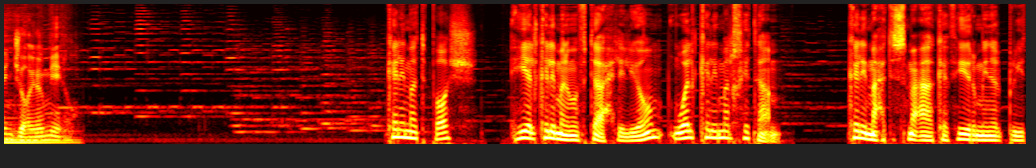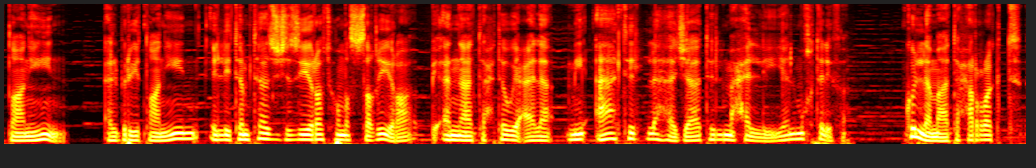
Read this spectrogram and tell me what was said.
Enjoy your meal. كلمة بوش هي الكلمة المفتاح لليوم والكلمة الختام كلمة حتسمعها كثير من البريطانيين البريطانيين اللي تمتاز جزيرتهم الصغيرة بأنها تحتوي على مئات اللهجات المحلية المختلفة كلما تحركت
